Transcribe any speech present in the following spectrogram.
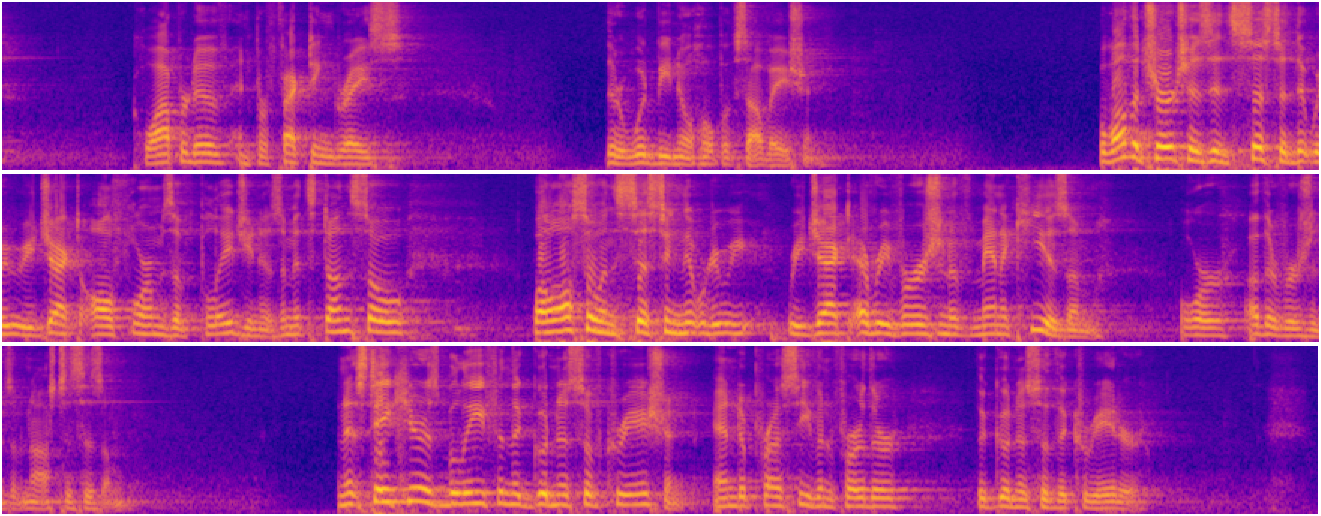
cooperative, and perfecting grace, there would be no hope of salvation. But while the church has insisted that we reject all forms of Pelagianism, it's done so while also insisting that we re- reject every version of Manichaeism or other versions of Gnosticism. And at stake here is belief in the goodness of creation and to press even further the goodness of the Creator.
